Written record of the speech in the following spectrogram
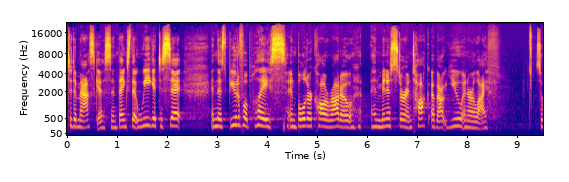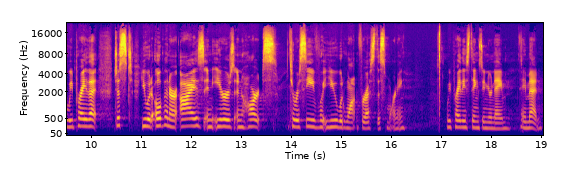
to Damascus. And thanks that we get to sit in this beautiful place in Boulder, Colorado, and minister and talk about you in our life. So we pray that just you would open our eyes and ears and hearts to receive what you would want for us this morning. We pray these things in your name. Amen.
